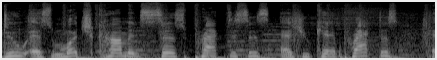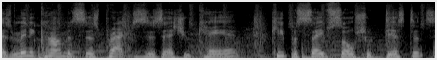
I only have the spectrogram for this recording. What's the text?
Do as much common sense practices as you can. Practice as many common sense practices as you can. Keep a safe social distance.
